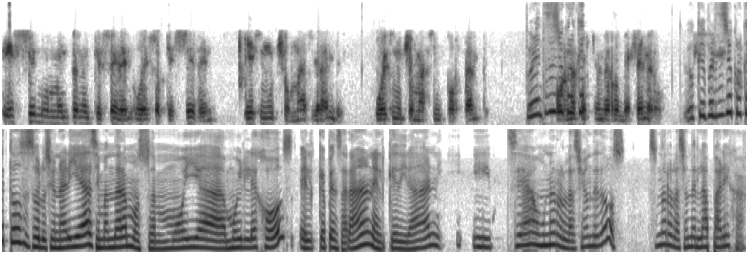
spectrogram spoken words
ese momento en el que ceden o eso que ceden es mucho más grande o es mucho más importante Pero entonces yo por creo una que, cuestión de rol de género. Ok, pero yo creo que todo se solucionaría si mandáramos a muy, a muy lejos el qué pensarán, el qué dirán y, y sea una relación de dos. Es una relación de la pareja.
